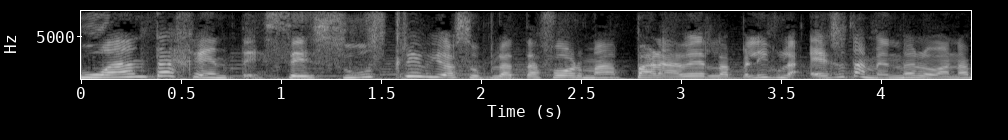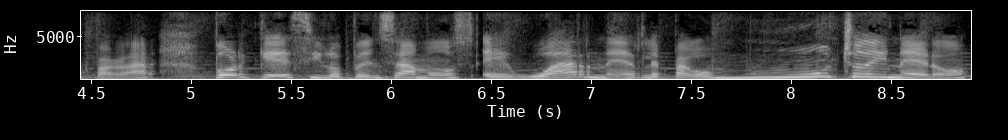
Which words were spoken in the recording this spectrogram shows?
cuánta gente se suscribió a su plataforma para ver la película. Eso también me lo van a pagar, porque si lo pensamos, eh, Warner le pagó mucho dinero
